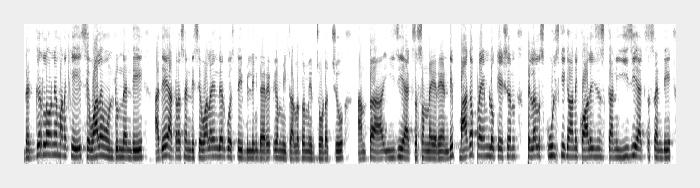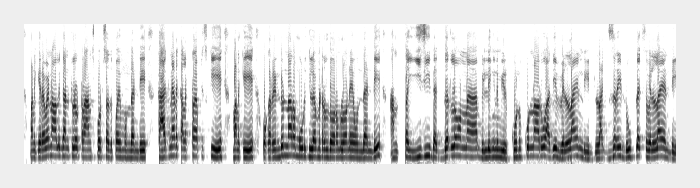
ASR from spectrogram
దగ్గరలోనే మనకి శివాలయం ఉంటుందండి. అదే అడ్రస్ అండి. శివాలయం దగ్గరకు వస్తే ఈ బిల్డింగ్ డైరెక్ట్గా మీ కళ్ళతో మీరు చూడొచ్చు. అంత ఈజీ యాక్సెస్ ఉన్న ఏరియా అండి. బాగా ప్రైమ్ లొకేషన్ పిల్లల స్కూల్స్కి కానీ కాలేజెస్ కానీ ఈజీ యాక్సెస్ అండి. మనకి ఇరవై నాలుగు గంటలు ట్రాన్స్పోర్ట్ సదుపాయం ఉందండి. కాకినాడ కలెక్టర్ ఆఫీస్కి మనకి ఒక రెండున్నర మూడు కిలోమీటర్ల దూరంలోనే ఉందండి. అంత ఈజీ దగ్గరలో ఉన్న బిల్డింగ్ని మీరు కొనుక్కున్నారు. అది విల్లా అండి. లగ్జరీ డూప్లెక్స్ విల్లా అండి.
